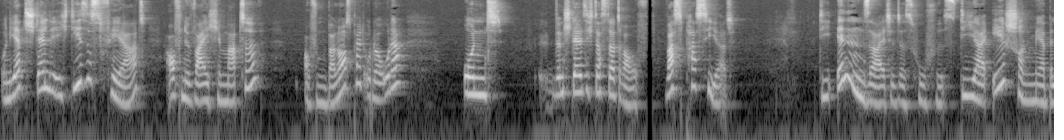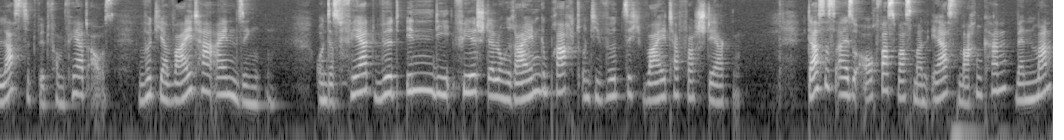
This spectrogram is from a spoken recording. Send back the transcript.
und jetzt stelle ich dieses Pferd auf eine weiche Matte, auf ein Balancepad oder oder, und dann stellt sich das da drauf. Was passiert? Die Innenseite des Hufes, die ja eh schon mehr belastet wird vom Pferd aus, wird ja weiter einsinken. Und das Pferd wird in die Fehlstellung reingebracht und die wird sich weiter verstärken. Das ist also auch was, was man erst machen kann, wenn man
